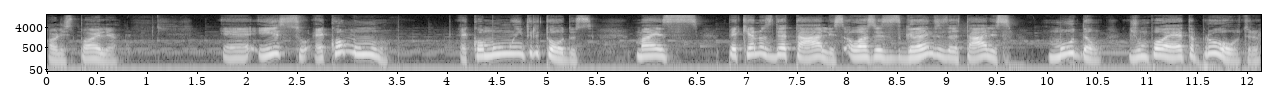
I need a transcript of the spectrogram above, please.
olha spoiler, é, isso é comum. É comum entre todos. Mas pequenos detalhes, ou às vezes grandes detalhes, mudam de um poeta para o outro.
